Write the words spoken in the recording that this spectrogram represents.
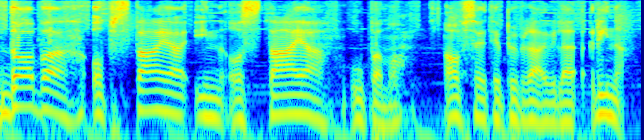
Doba obstaja in ostaja, upamo. Offset je pripravila Rina.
